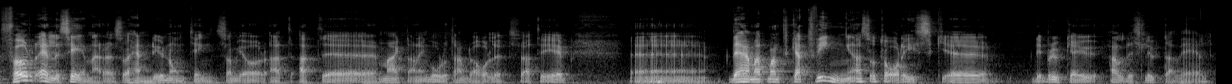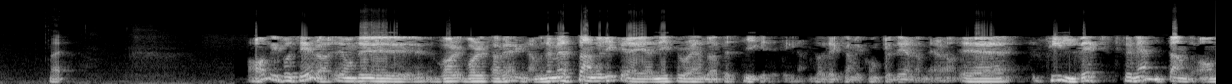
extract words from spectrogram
förr eller senare så händer ju någonting som gör att, att eh, marknaden går åt andra hållet. Så att det, är, eh, det här med att man ska tvingas att ta risk, det brukar ju aldrig sluta väl. Nej. Ja, vi får se då om det, var, var det tar vägen. Men det mest sannolika är att ni tror ändå att det stiger lite grann. Det kan vi konkludera med. Eh, tillväxtförväntan då? Om,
